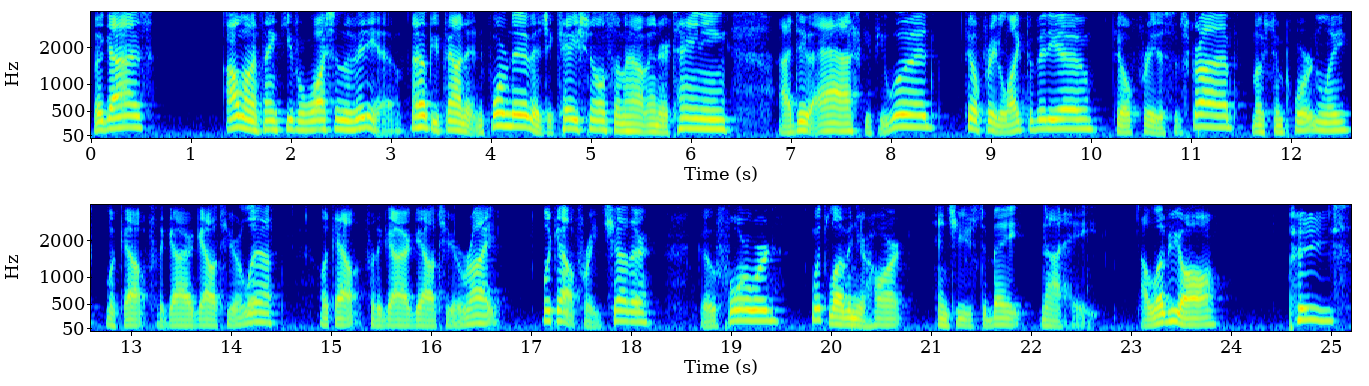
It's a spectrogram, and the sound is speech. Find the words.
But guys, I want to thank you for watching the video. I hope you found it informative, educational, somehow entertaining. I do ask if you would, feel free to like the video, feel free to subscribe. Most importantly, look out for the guy or gal to your left, look out for the guy or gal to your right, look out for each other, go forward with love in your heart, and choose to bait, not hate. I love you all. Peace.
